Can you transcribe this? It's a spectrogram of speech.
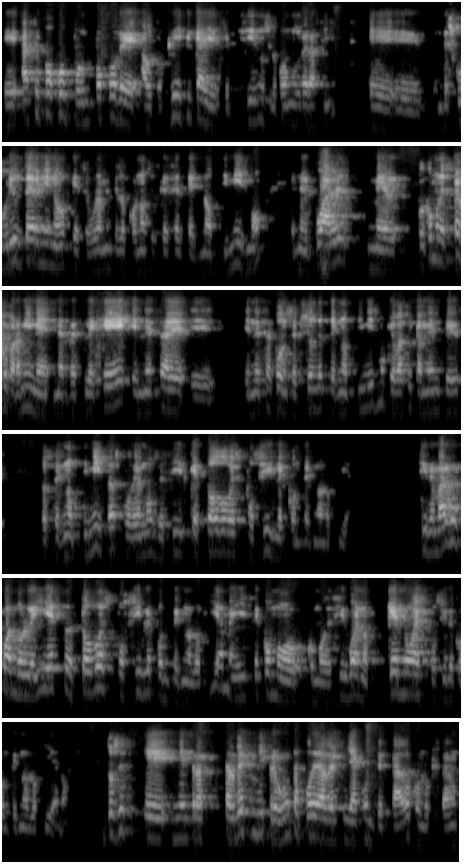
Eh, hace poco, por un poco de autocrítica y escepticismo, si lo podemos ver así, descubrí un término que seguramente lo conoces, que es el tecnooptimismo, en el cual me, fue como un espejo para mí, me, reflejé en esa, en esa concepción de tecnooptimismo que básicamente es los tecnooptimistas podemos decir que todo es posible con tecnología. Sin embargo, cuando leí esto de todo es posible con tecnología, me hice como, decir, bueno, ¿qué no es posible con tecnología? ¿no? Entonces, eh, mientras tal vez mi pregunta puede haberse ya contestado con lo que estamos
